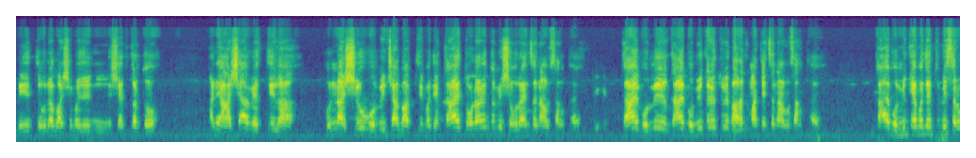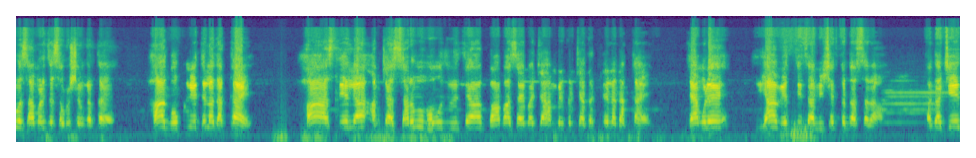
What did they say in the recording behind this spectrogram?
मी तीव्र भाषेमध्ये निषेध करतो. आणि अशा व्यक्तीला पुन्हा शिवभूमीच्या बाबतीमध्ये. काय तोडाने तुम्ही शिवरायांचं नाव सांगताय? काय भूमी काय भूमिकेने तुम्ही भारत मातेचं नाव सांगताय? काय भूमिकेमध्ये तुम्ही सर्वसामान्यांचं संरक्षण करताय? हा गोपनीयतेला धक्का आहे. हा असलेल्या आमच्या सार्वभौमत्वाच्या बाबासाहेबांच्या आंबेडकरच्या घटनेला धक्का आहे. त्यामुळे या व्यक्तीचा निषेध करत असताना कदाचित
